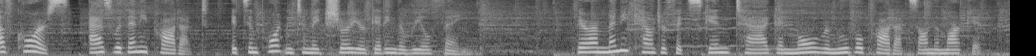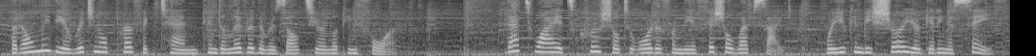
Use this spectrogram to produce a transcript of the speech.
Of course, as with any product, it's important to make sure you're getting the real thing. There are many counterfeit skin tag and mole removal products on the market, but only the original Perfect 10 can deliver the results you're looking for. That's why it's crucial to order from the official website, where you can be sure you're getting a safe,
